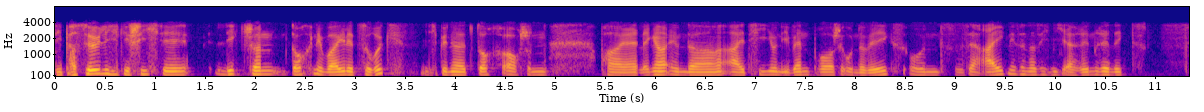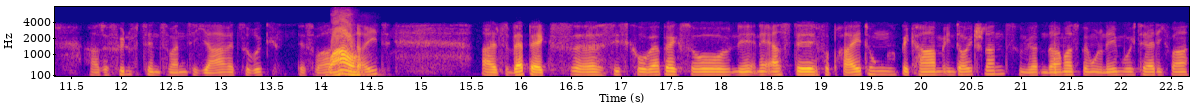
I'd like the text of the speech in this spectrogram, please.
Die persönliche Geschichte liegt schon doch eine Weile zurück. Ich bin ja jetzt doch auch schon ein paar Jahre länger in der IT- und Eventbranche unterwegs und das Ereignis, an das ich mich erinnere, liegt also 15, 20 Jahre zurück. Das war wow. die Zeit, als WebEx, äh, Cisco WebEx so eine, eine, erste Verbreitung bekam in Deutschland. Und wir hatten damals beim Unternehmen, wo ich tätig war,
